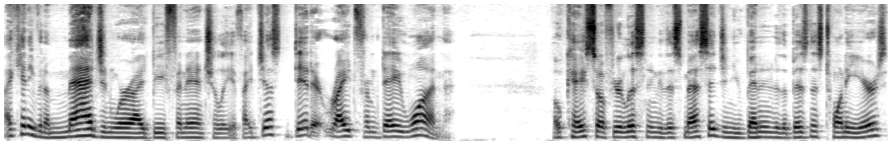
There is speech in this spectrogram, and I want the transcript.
I can't even imagine where I'd be financially if I just did it right from day one. Okay, so if you're listening to this message and you've been into the business 20 years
